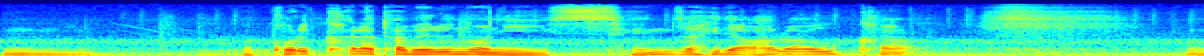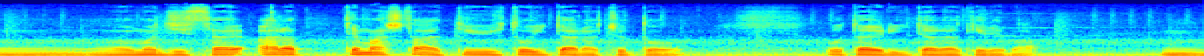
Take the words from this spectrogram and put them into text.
うん、これから食べるのに洗剤で洗うか、うんまあ、実際洗ってましたっていう人いたらちょっとお便りいただければ。うん、っ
